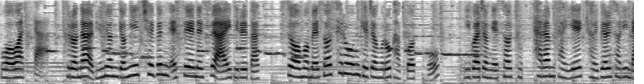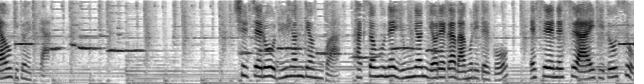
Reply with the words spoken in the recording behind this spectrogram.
워왔다. 그러나 류현경이 최근 SNS 아이디를 박스어멈에서 새로운 계정으로 바꿨고 이 과정에서 두 사람 사이에 결별설이 나오기도 했다. 실제로 류현경과 박성훈의 6년 열애가 마무리되고 SNS 아이디도 쑥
